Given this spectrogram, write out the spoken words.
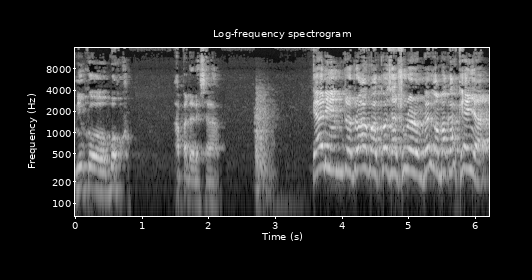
niko Boko hapa Dar es Salaam. Yaani mtoto wako akosa shule unampeleka mpaka Kenya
